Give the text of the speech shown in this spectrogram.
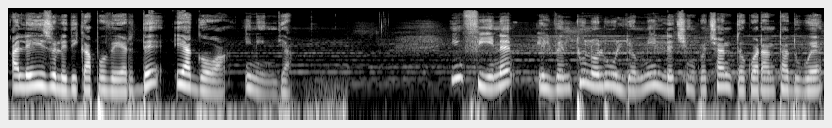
alle isole di Capo Verde e a Goa, in India. Infine, il 21 luglio 1542,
